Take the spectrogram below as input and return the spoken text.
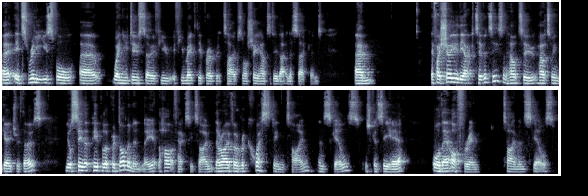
Uh, it's really useful uh, when you do so if you if you make the appropriate tags, and I'll show you how to do that in a second. Um, if I show you the activities and how to how to engage with those, you'll see that people are predominantly at the heart of HexiTime. They're either requesting time and skills, as you can see here, or they're offering time and skills.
